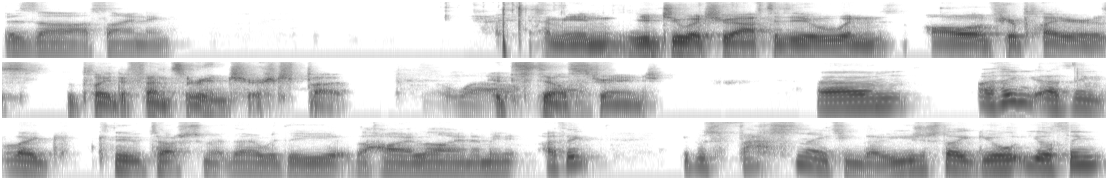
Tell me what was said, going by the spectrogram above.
Bizarre signing. I mean, you do what you have to do when all of your players who play defense are injured, but wow. it's still yeah. strange. Um, I think I think like Knut touched on it there with the the high line. I mean, I think it was fascinating though. You just like you'll you'll think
